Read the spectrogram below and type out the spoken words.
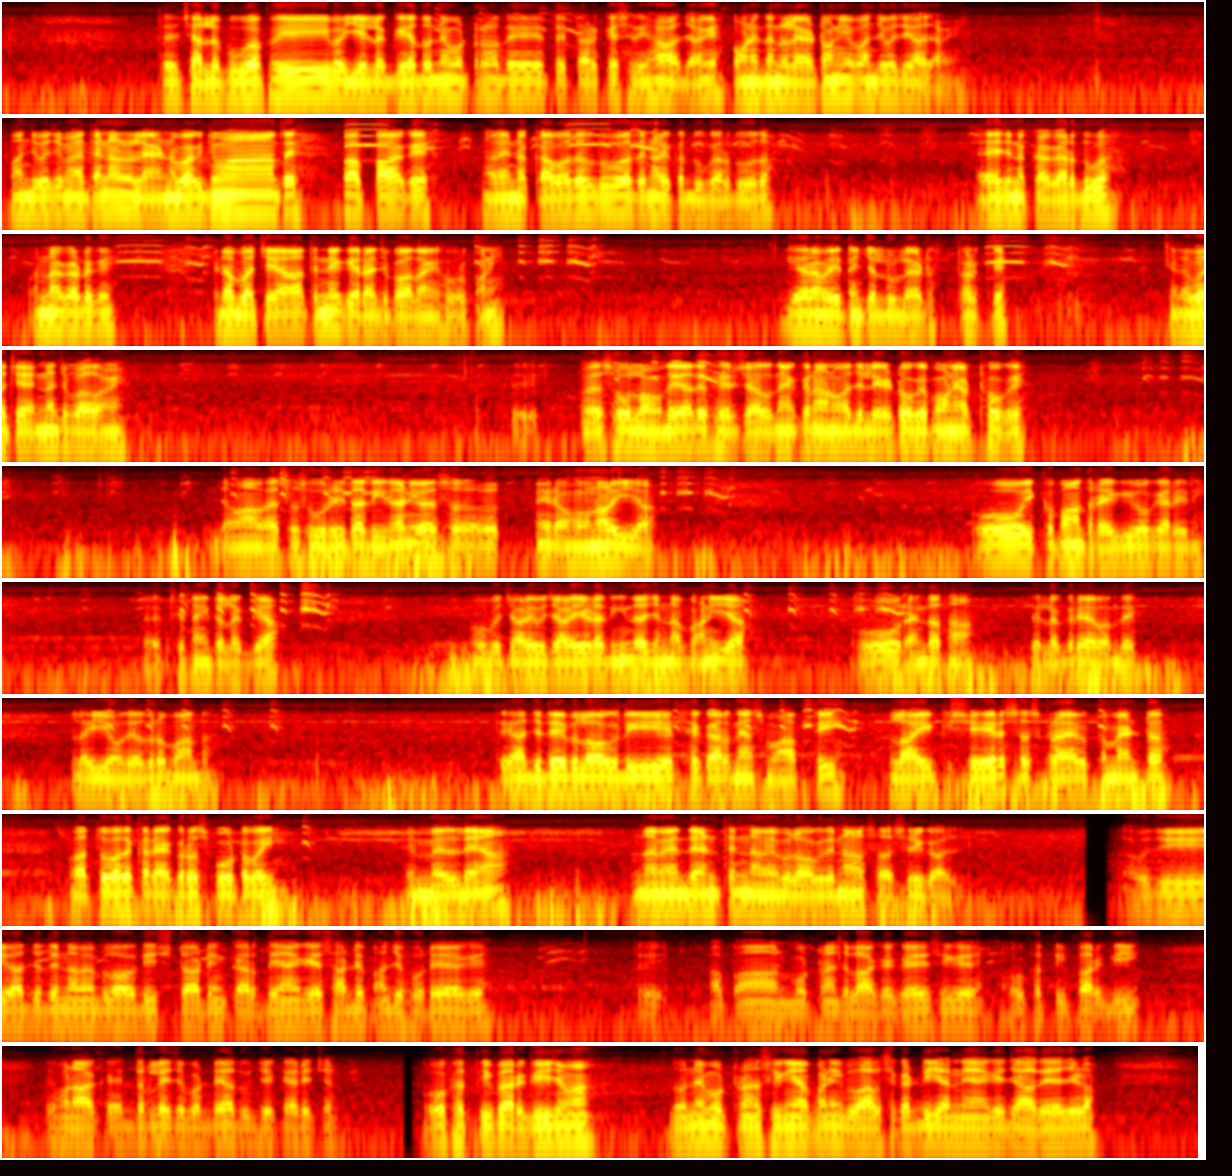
ਤੇ ਚੱਲ ਪੂਆ ਵੀ ਭਈਏ ਲੱਗੇ ਆ ਦੋਨੇ ਮੋਟਰਾਂ 'ਤੇ, ਤੇ ਤੜਕੇ ਸਦੇਹਾ ਆ ਜਾਾਂਗੇ। ਪੌਣੇ ਤਿੰਨ ਲਾਈਟ ਆਉਣੀ ਆ 5 ਵਜੇ ਆ ਜਾਾਂਗੇ। 5 ਵਜੇ ਮੈਂ ਤਾਂ ਇਹਨਾਂ ਨੂੰ ਲੈਣ ਵਗ ਜੂਆਂ ਤੇ ਪਾਪਾ ਆ ਕੇ ਨਾਲੇ ਨੱਕਾ ਬਦਲ ਦੂਗਾ ਤੇ ਨਾਲੇ ਕੱਦੂ ਕਰ ਦੂ ਉਹਦਾ। ਇਹ ਚ ਨੱਕਾ ਕਰ ਦੂਗਾ ਪੰਨਾ ਕੱਢ ਕੇ, ਜਿਹੜਾ ਬਚਿਆ ਤਿੰਨੇ ਘੇਰਾਂ ਚ ਪਾ ਦਾਂਗੇ ਹੋਰ ਪਾਣੀ। 11 ਵਜੇ ਤਾਈਂ ਚੱਲੂ ਲਾਈਟ ਤੜਕੇ, ਜਿਹੜਾ ਬਚਿਆ ਇਹਨਾਂ ਚ ਪਾ ਦਾਂਗੇ। ਤੇ ਵੈਸੇ ਉਹ ਲਾਉਂਦੇ ਆ ਤੇ ਫਿਰ ਚੱਲਦੇ ਆ, ਘਰਾਂ ਨੂੰ ਅੱਜ ਲੇਟ ਹੋ ਗਏ, ਪੌਣੇ 8 ਹੋ ਗਏ। ਜਮਾ ਵੈਸੇ ਸੂਰਜ ਤਾਂ ਦੀਦਾ ਨਹੀਂ ਵੈਸੇ ਹਨੇਰਾ ਹੋਣ ਵਾਲੀ ਆ। ਉਹ ਇੱਕ ਪਾਂਤ ਰਹਿ ਗਈ ਉਹ ਕਹਿ ਦੀ। ਇੱਥੇ ਤਾਂ ਹੀ ਤਾਂ ਲੱਗਿਆ। ਉਹ ਵਿਚਾਲੇ ਵਿਚਾਲੇ ਜਿਹੜਾ ਦੀਂਦਾ, ਜਿੰਨਾ ਪਾਣੀ ਆ, ਉਹ ਰਹਿੰਦਾ ਥਾਂ ਤੇ ਲੱਗ ਰਿਹਾ ਬੰਦੇ। ਲਈ ਆਉਂਦੇ ਉਧਰੋਂ ਪਾਂਤ ਤੇ ਅੱਜ ਦੇ ਵਲੌਗ ਦੀ ਇੱਥੇ ਕਰਦੇ ਹਾਂ ਸਮਾਪਤੀ। ਲਾਈਕ ਸ਼ੇਅਰ ਸਬਸਕ੍ਰਾਈਬ ਕਮੈਂਟ ਵੱਧ ਤੋਂ ਵੱਧ ਕਰਿਆ ਕਰੋ ਸਪੋਰਟ ਬਾਈ। ਤੇ ਮਿਲਦੇ ਹਾਂ। ਨਵੇਂ ਦਿਨ ਤੇ ਨਵੇਂ ਵਲੌਗ ਦੇ ਨਾਲ ਸਤਿ ਸ੍ਰੀ ਅਕਾਲ ਜੀ। ਲਓ ਜੀ, ਅੱਜ ਦੇ ਨਵੇਂ ਬਲੌਗ ਦੀ ਸਟਾਰਟਿੰਗ ਕਰਦੇ ਆਂਗੇ 5:30 ਹੋ ਰਹੇ ਹੈਗੇ। ਤੇ ਆਪਾਂ ਮੋਟਰਾਂ ਚਲਾ ਕੇ ਗਏ ਸੀਗੇ, ਉਹ ਖੱਤੀ ਭਰ ਗਈ। ਤੇ ਹੁਣ ਆ ਕੇ ਇਧਰਲੇ ਚ ਵੱਢਿਆ, ਦੂਜੇ ਕੈਰੇ ਚ। ਉਹ ਖੱਤੀ ਭਰ ਗਈ ਜਮਾ। ਦੋਨੇ ਮੋਟਰਾਂ ਸੀਗੀਆਂ ਪਾਣੀ ਵਾਪਸ ਕੱਢੀ ਜਾਂਦੇ ਆਂਗੇ ਜਿਆਦੇ ਆ ਜਿਹੜਾ।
